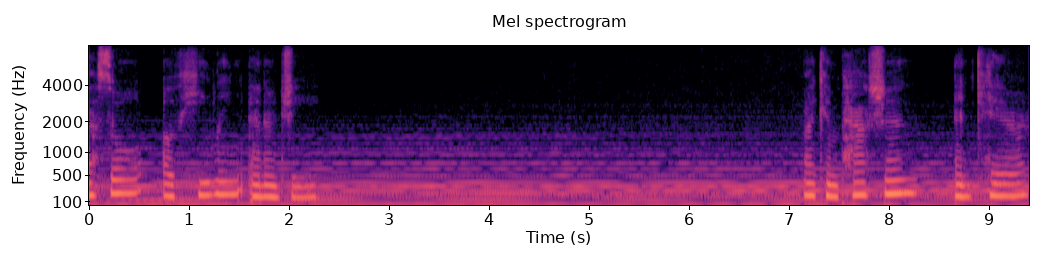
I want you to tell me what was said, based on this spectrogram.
Vessel of healing energy. My compassion and care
